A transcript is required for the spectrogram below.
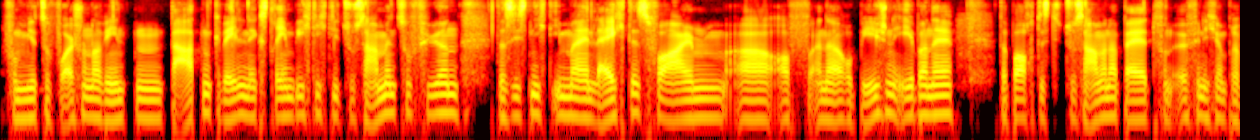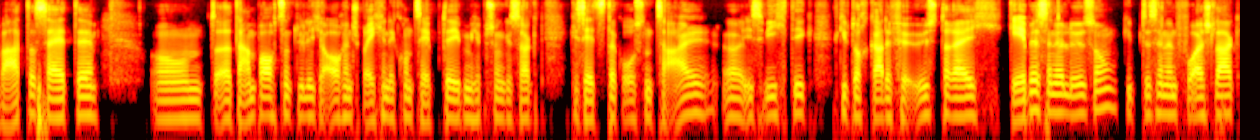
von mir zuvor schon erwähnten Datenquellen extrem wichtig, die zusammenzuführen. Das ist nicht immer ein leichtes, vor allem äh, auf einer europäischen Ebene. Da braucht es die Zusammenarbeit von öffentlicher und privater Seite. Und äh, dann braucht es natürlich auch entsprechende Konzepte. Eben, ich habe schon gesagt, Gesetz der großen Zahl äh, ist wichtig. Es gibt auch gerade für Österreich, gäbe es eine Lösung, gibt es einen Vorschlag,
